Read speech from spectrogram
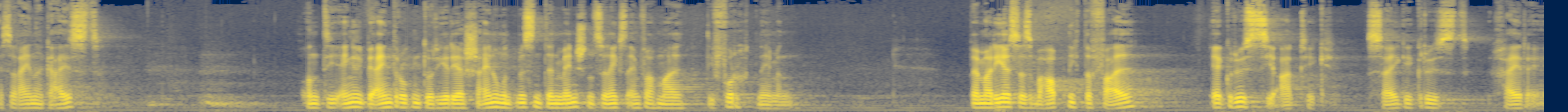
als reiner Geist. Und die Engel beeindrucken durch ihre Erscheinung und müssen den Menschen zunächst einfach mal die Furcht nehmen. Bei Maria ist das überhaupt nicht der Fall. Er grüßt sie artig. Sei gegrüßt, Chaire.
